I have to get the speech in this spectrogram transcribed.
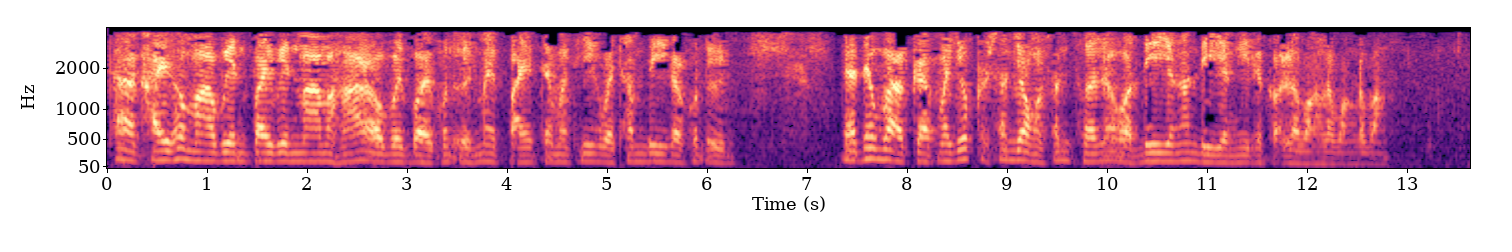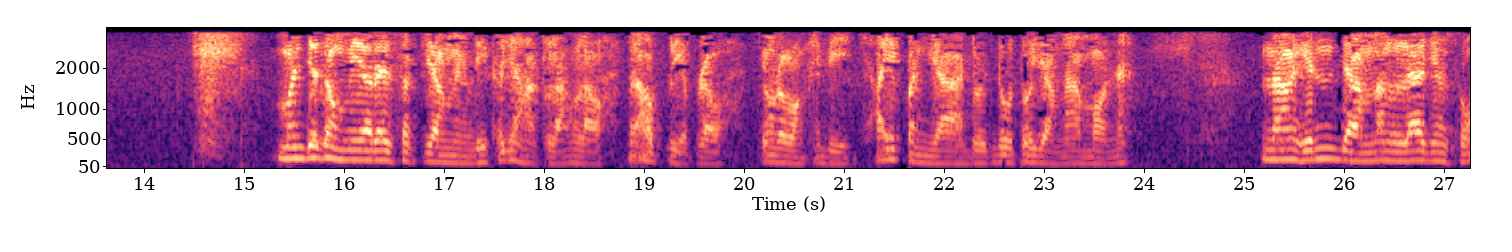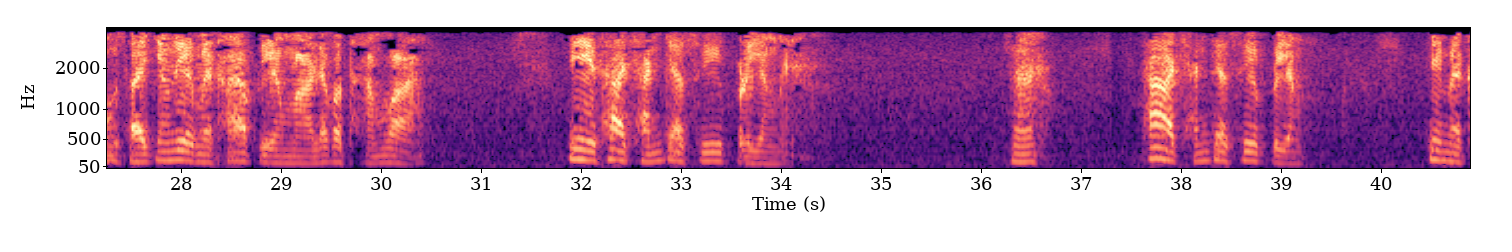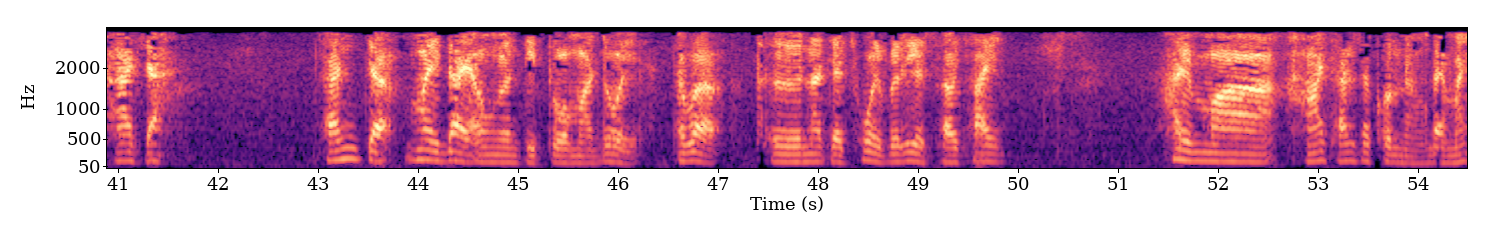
ถ้าใครเข้ามาเวียนไปเวียนมามาหาเราบ่อย ๆ คนอื่นไม่ไป แต่บางทีก็ไปทำดีกับคนอื่น แต่ถ้าว่ากลับมายกสันย่องสันเสริญแล้วอดดีอย่างนั้นดีอย่างนี้แล้วก็ระวังระวังระวัง มันจะต้องมีอะไรสักอย่างหนึ่งที่เขาจะหักหลังเราและเอาเปรียบเรา จงระวังให้ดี ใช้ปัญญาดูดูตัวอย่างนามอนนะ นางเห็นอย่างนั้นแล้วยังสงสัยจึงเรียกแม่ค้าเปลียงมาแล้วก็ถามว่า นี่ถ้าฉันจะซื้อเปลียงเนี่ยนะ ถ้าฉันจะซื้อเปลียง นี่แม่ค้าจะฉันจะไม่ได้เอาเงินติดตัวมาด้วย แต่ว่าเธอน่าจะช่วยไปเรียกสาวใช้ให้มาหาฉันสักคนหนึ่งได้ไหม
